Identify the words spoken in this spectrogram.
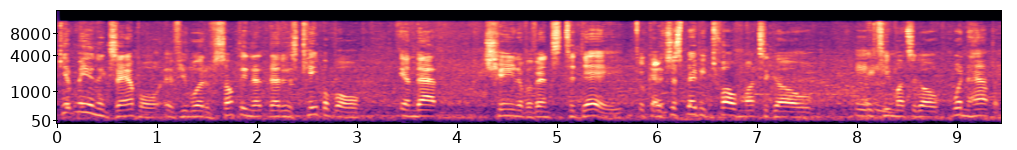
Give me an example, if you would, of something that, that is capable in that chain of events today. Okay. That just maybe 12 months ago, 18 months ago, wouldn't happen,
